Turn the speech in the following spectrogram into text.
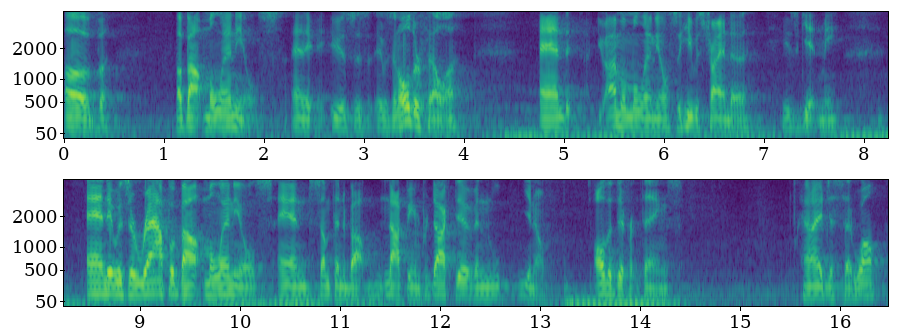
of about millennials, and it, it, was it was an older fella, and I'm a millennial, so he was trying to he was getting me, and it was a rap about millennials and something about not being productive and, you know, all the different things. And I just said, well,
